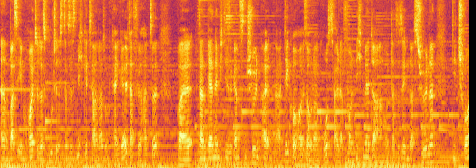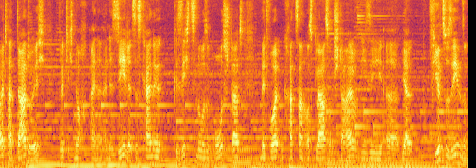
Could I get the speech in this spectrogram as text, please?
Ähm, was eben heute das Gute ist, dass es nicht getan hat und kein Geld dafür hatte, weil dann wären nämlich diese ganzen schönen alten Art Deco-Häuser oder ein Großteil davon nicht mehr da. Und das ist eben das Schöne. Detroit hat dadurch wirklich noch eine, eine Seele. Es ist keine gesichtslose Großstadt mit Wolkenkratzern aus Glas und Stahl, wie sie äh, ja viel zu sehen sind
